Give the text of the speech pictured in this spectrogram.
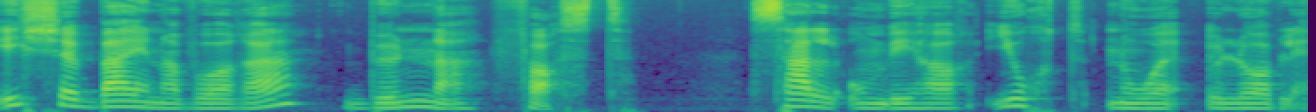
ikke beina våre bundet fast, selv om vi har gjort noe ulovlig.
